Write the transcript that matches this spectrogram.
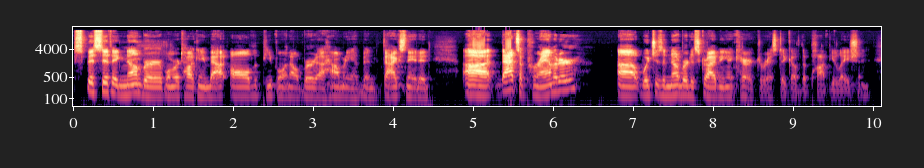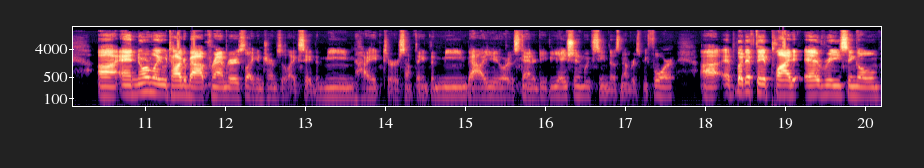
specific number, when we're talking about all the people in Alberta, how many have been vaccinated, uh, that's a parameter. Uh, which is a number describing a characteristic of the population. Uh, and normally we talk about parameters like in terms of like say the mean height or something, the mean value or the standard deviation. We've seen those numbers before. Uh, but if they apply to every single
